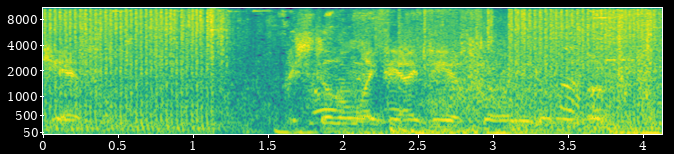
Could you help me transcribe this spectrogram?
careful. I still don't like the idea of throwing you to the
